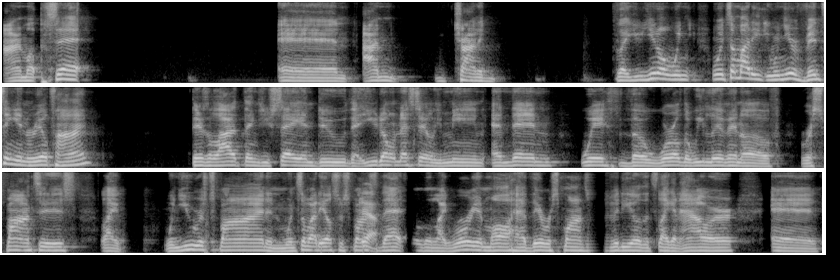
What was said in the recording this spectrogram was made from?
I'm upset and I'm trying to like you you know when when somebody when you're venting in real time there's a lot of things you say and do that you don't necessarily mean and then with the world that we live in of responses like when you respond and when somebody else responds Yeah. to that so then like Rory and Mal have their response video that's like an hour and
